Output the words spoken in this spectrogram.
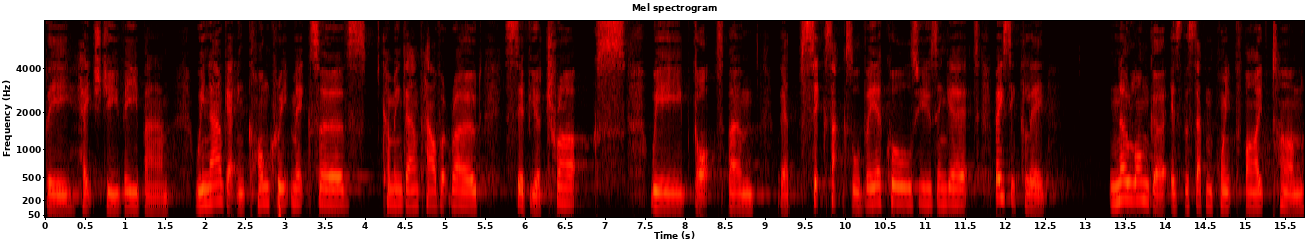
the HGV ban, we now get in concrete mixers coming down Calvert Road, Sivia trucks. We've got um, we had six-axle vehicles using it. Basically, no longer is the 7.5 ton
